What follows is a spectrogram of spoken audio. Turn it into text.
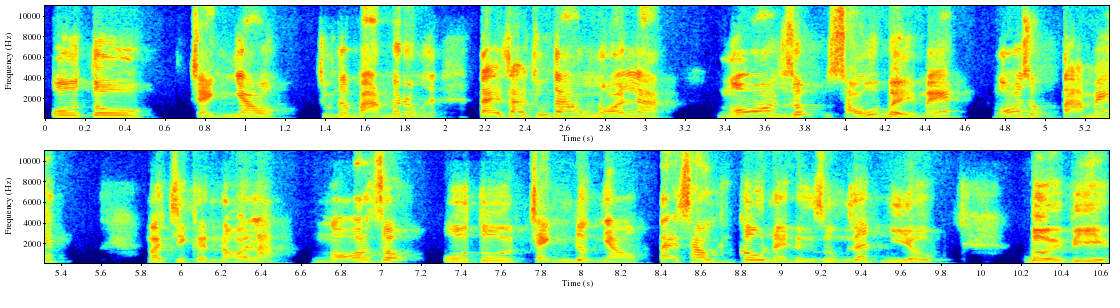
ô tô, tránh nhau, chúng ta bán bất động sản. Tại sao chúng ta không nói là ngõ rộng 6 7 mét, ngõ rộng 8 mét? Mà chỉ cần nói là ngõ rộng, ô tô tránh được nhau. Tại sao cái câu này được dùng rất nhiều? Bởi vì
